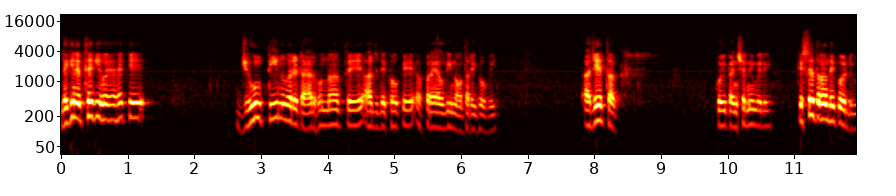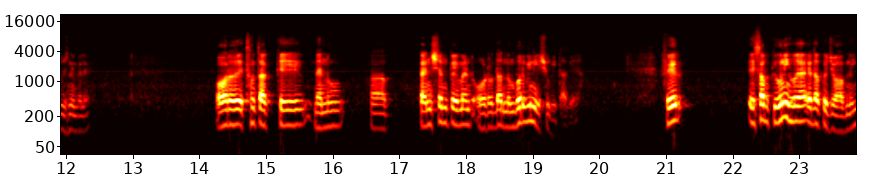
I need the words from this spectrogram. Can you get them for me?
ਲੇਕਿਨ ਇੱਥੇ ਕੀ ਹੋਇਆ ਹੈ ਕਿ ਜੂਨ 3 ਨੂੰ ਮੈਂ ਰਿਟਾਇਰ ਹੁੰਨਾ ਤੇ ਅੱਜ ਦੇਖੋ ਕਿ ਅਪ੍ਰੈਲ ਦੀ 9 ਤਾਰੀਖ ਹੋ ਗਈ। ਅਜੇ ਤੱਕ ਕੋਈ ਪੈਨਸ਼ਨ ਨਹੀਂ ਮਿਲੀ, ਕਿਸੇ ਤਰ੍ਹਾਂ ਦੇ ਕੋਈ ਡਿਊਜ਼ ਨਹੀਂ ਮਿਲੇ। ਔਰ ਇੱਥੋਂ ਤੱਕ ਕਿ ਮੈਨੂੰ ਪੈਨਸ਼ਨ ਪੇਮੈਂਟ ਆਰਡਰ ਦਾ ਨੰਬਰ ਵੀ ਨਹੀਂ ਇਸ਼ੂ ਕੀਤਾ ਗਿਆ। ਫਿਰ ਇਹ ਸਭ ਕਿਉਂ ਨਹੀਂ ਹੋਇਆ? ਇਹਦਾ ਕੋਈ ਜਵਾਬ ਨਹੀਂ।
